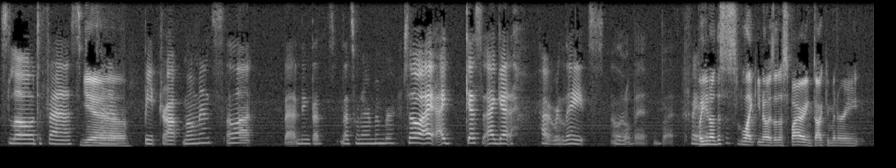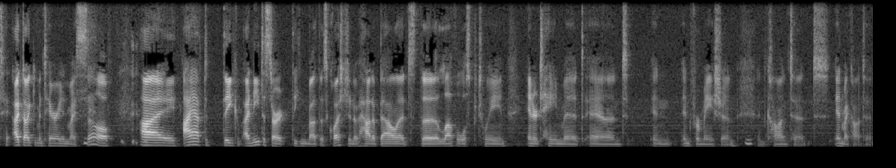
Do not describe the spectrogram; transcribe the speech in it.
slow to fast. Kind Yeah. of beat drop moments a lot. But I think that's that's what I remember. So I I guess I get how it relates a little bit, but fair. But you know, this is like you know, as an aspiring documentary, t- a documentarian myself, I I have to think. I need to start thinking about this question of how to balance the levels between entertainment and in information mm-hmm. and content in my content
